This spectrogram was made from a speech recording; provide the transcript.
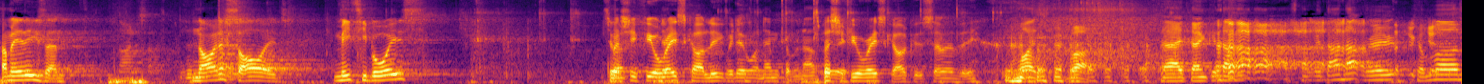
How many of these then? Nine aside. Nine aside. Meaty boys. Especially for your race car, Luke. We don't want them coming out. Especially for your race car because it's so heavy. Why? What? Hey, don't go down. Let's not go down that route. Come on.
